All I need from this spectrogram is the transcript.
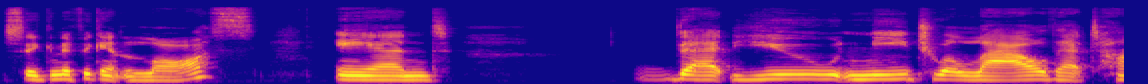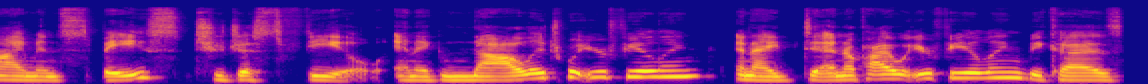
significant loss and that you need to allow that time and space to just feel and acknowledge what you're feeling and identify what you're feeling because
